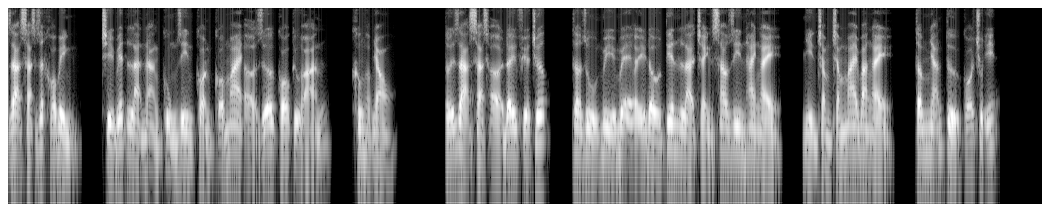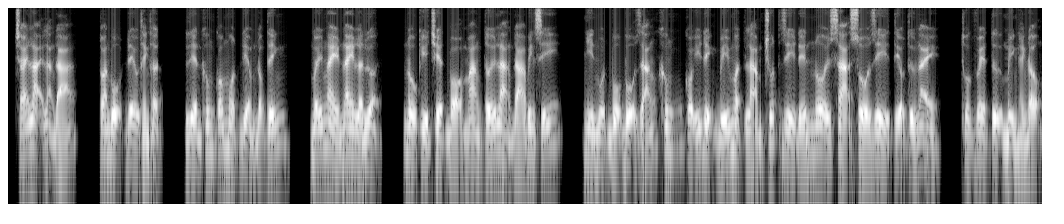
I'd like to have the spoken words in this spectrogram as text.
Dạ sạt rất khó bình, chỉ biết là nàng cùng Jin còn có mai ở giữa có cựu án, không hợp nhau. Tới dạ sạt ở đây phía trước thợ dù mỹ mệ ấy đầu tiên là tránh sao Jin hai ngày, nhìn chằm chằm mai ba ngày, tâm nhãn tử có chút ít. Trái lại làng đá, toàn bộ đều thành thật, liền không có một điểm động tĩnh, mấy ngày nay lần lượn, nổ kỳ triệt bỏ mang tới làng đá binh sĩ, nhìn một bộ bộ dáng không có ý định bí mật làm chút gì đến nỗi xạ sổ gì tiểu tử này, thuộc về tự mình hành động,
